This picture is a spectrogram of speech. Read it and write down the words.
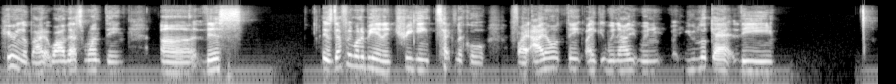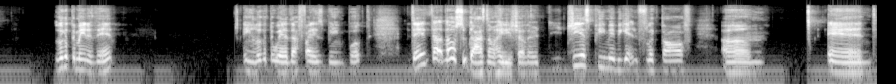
hearing about it while that's one thing uh, this is definitely going to be an intriguing technical fight. I don't think like when I when you look at the look at the main event and you look at the way that that fight is being booked, they th- those two guys don't hate each other. GSP may be getting flicked off, um, and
